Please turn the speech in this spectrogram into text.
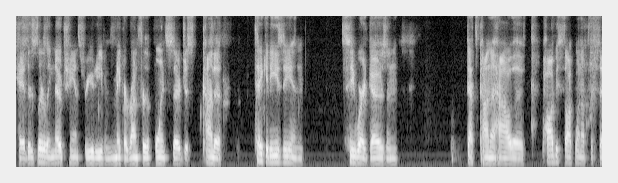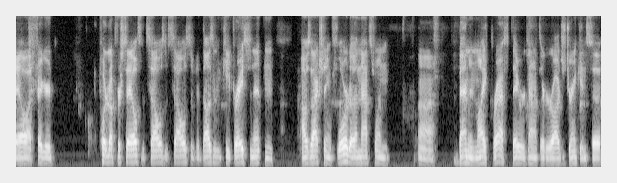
hey, there's literally no chance for you to even make a run for the points. So just kind of take it easy and see where it goes. And that's kind of how the hobby stock went up for sale. I figured put it up for sale. If it sells, it sells. If it doesn't, keep racing it. And I was actually in Florida, and that's when uh, Ben and Mike ref they were down at their garage drinking. So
